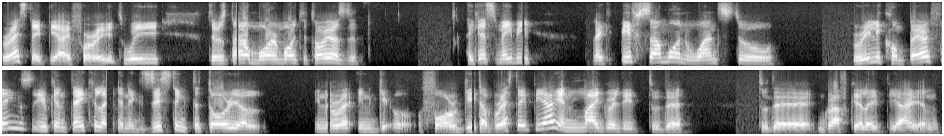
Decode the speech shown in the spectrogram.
REST API for it. We there's now more and more tutorials that I guess maybe like if someone wants to really compare things, you can take like an existing tutorial in in for GitHub REST API and migrate it to the to the GraphQL API and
